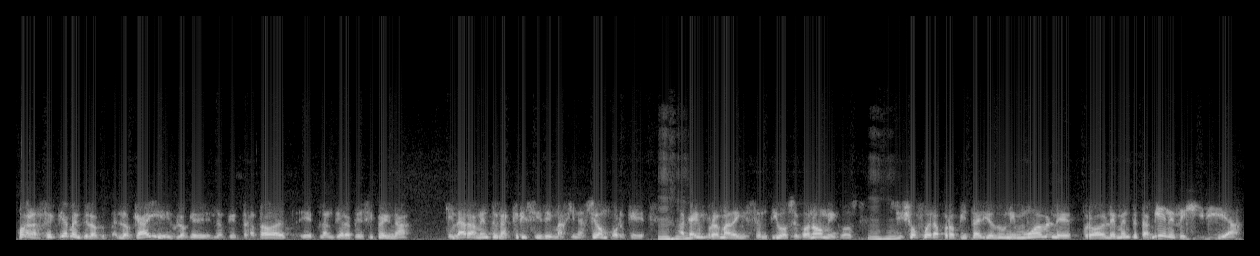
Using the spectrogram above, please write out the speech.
Bueno, efectivamente, lo, que hay, lo que, lo que trataba de eh, plantear al principio, hay una claramente una crisis de imaginación, porque acá hay un problema de incentivos económicos. Si yo fuera propietario de un inmueble, probablemente también elegiría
